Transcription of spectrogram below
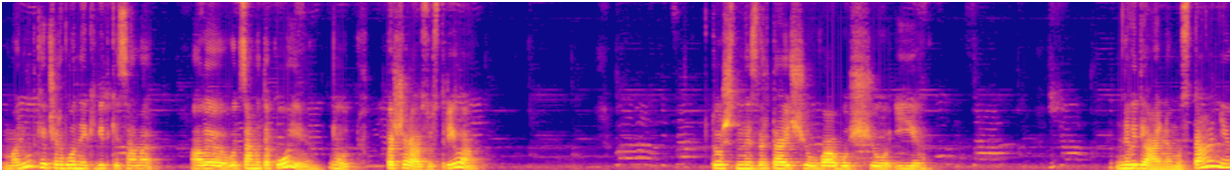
малюнків, червоної квітки саме. Але от саме такої, ну, от перший раз зустріла. Тож, не звертаючи увагу, що і не в ідеальному стані,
